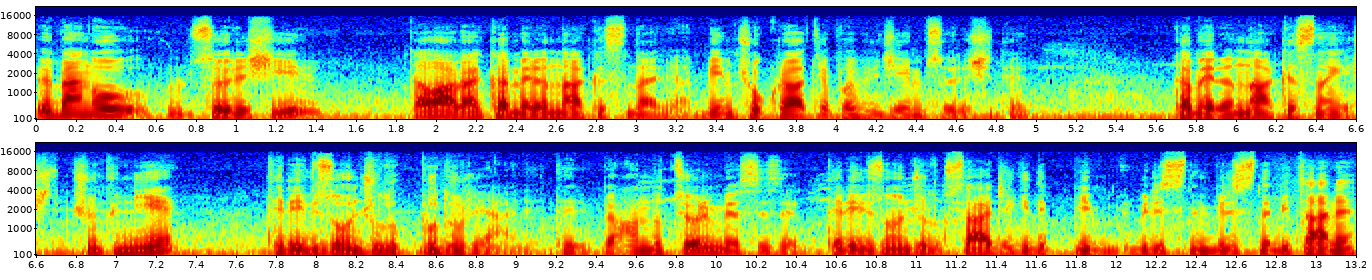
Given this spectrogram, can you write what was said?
Ve ben o söyleşiyi tamamen kameranın arkasındaydım. Yani benim çok rahat yapabileceğim bir söyleşiydi. Kameranın arkasına geçtim. Çünkü niye? Televizyonculuk budur yani. Anlatıyorum ya size. Televizyonculuk sadece gidip bir, birisinin birisine bir tane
